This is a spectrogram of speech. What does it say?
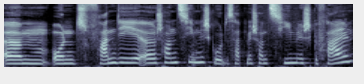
ähm, und fand die äh, schon ziemlich gut. Es hat mir schon ziemlich gefallen.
